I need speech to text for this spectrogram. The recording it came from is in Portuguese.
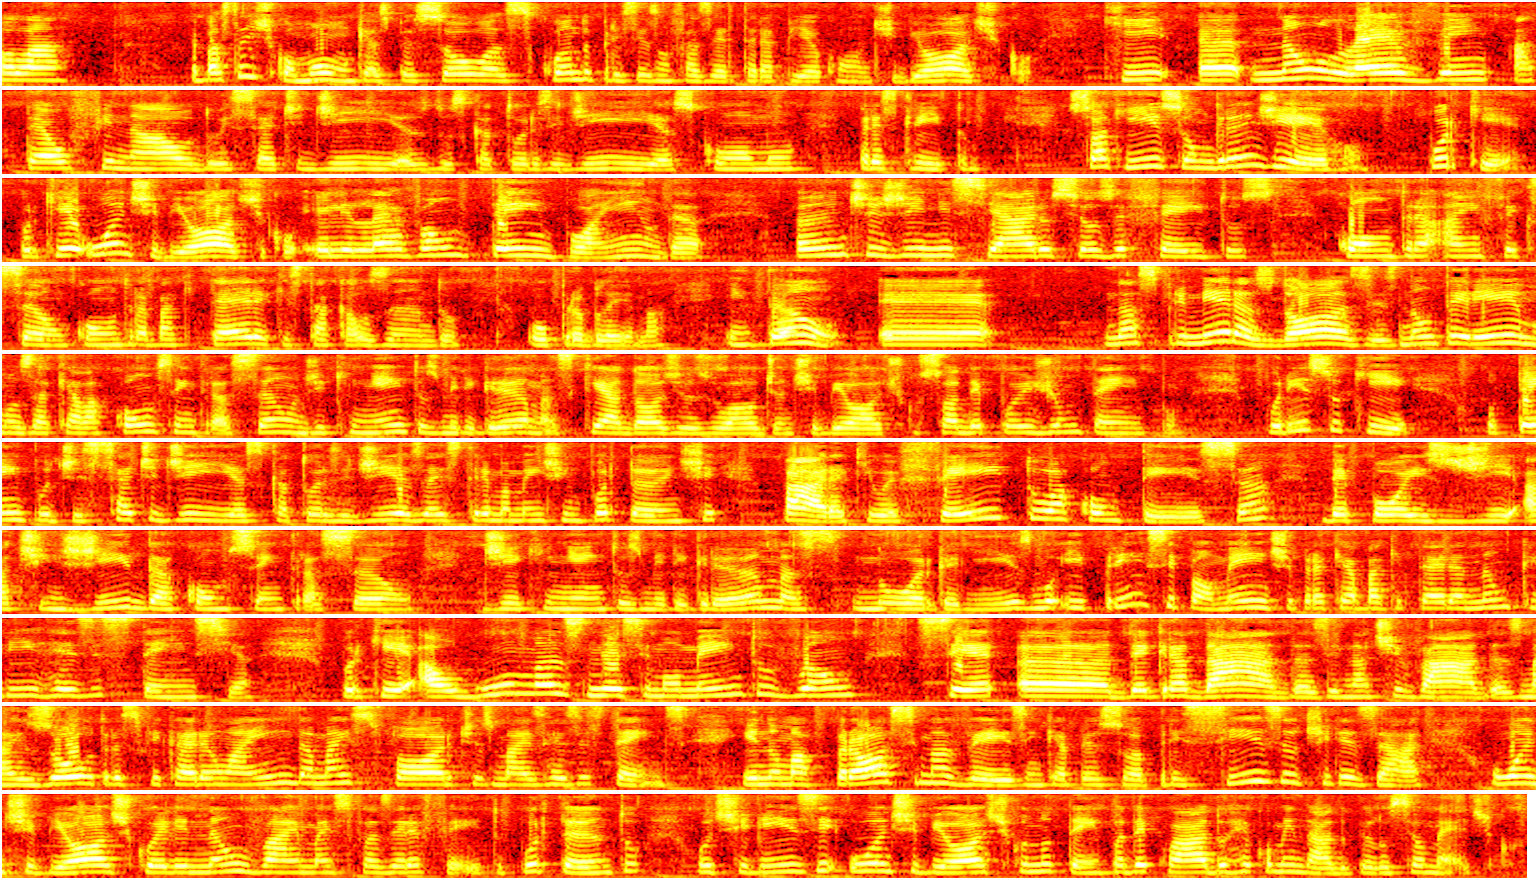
Olá! É bastante comum que as pessoas, quando precisam fazer terapia com antibiótico, que eh, não levem até o final dos 7 dias, dos 14 dias, como prescrito. Só que isso é um grande erro. Por quê? Porque o antibiótico ele leva um tempo ainda antes de iniciar os seus efeitos contra a infecção, contra a bactéria que está causando o problema. Então, é, nas primeiras doses não teremos aquela concentração de 500 miligramas que é a dose usual de antibiótico só depois de um tempo. Por isso que o tempo de 7 dias, 14 dias é extremamente importante para que o efeito aconteça depois de atingida a concentração de 500 miligramas no organismo e principalmente para que a bactéria não crie resistência, porque algumas nesse momento vão ser uh, degradadas, inativadas, mas outras ficarão ainda mais fortes, mais resistentes. E numa próxima vez em que a pessoa precisa utilizar o antibiótico, ele não vai mais fazer efeito. Portanto, utilize o antibiótico no tempo adequado recomendado pelo seu médico.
